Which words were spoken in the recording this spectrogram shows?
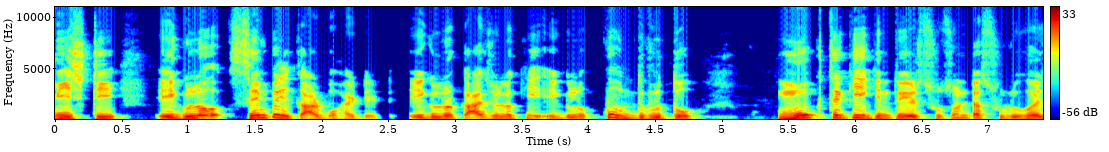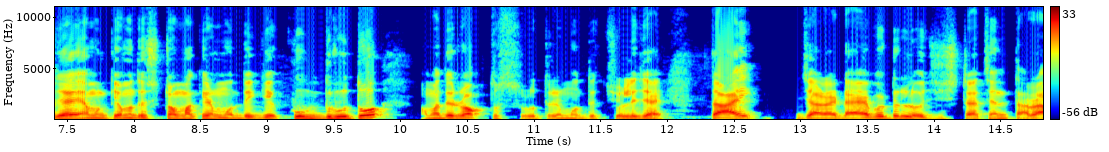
মিষ্টি, এগুলো সিম্পল কার্বোহাইড্রেট এগুলোর কাজ হলো কি? এগুলো খুব দ্রুত। মুখ থেকেই কিন্তু এর শোষণটা শুরু হয়ে যায়, এমনকি আমাদের স্টমাকের মধ্যে গিয়ে খুব দ্রুত আমাদের রক্তস্রোতের মধ্যে চলে যায়। তাই যারা ডায়াবেটোলজিস্ট আছেন, তারা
